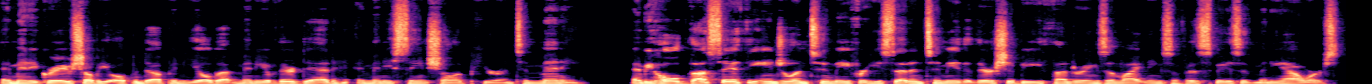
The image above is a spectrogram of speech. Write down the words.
And many graves shall be opened up, and yield up many of their dead, and many saints shall appear unto many. And behold, thus saith the angel unto me, for he said unto me that there should be thunderings and lightnings for the space of many hours.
